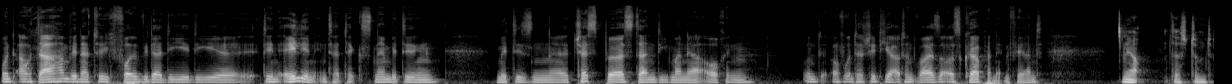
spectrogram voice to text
Und auch da haben wir natürlich voll wieder die, die, den Alien-Intertext, ne? mit, den, mit diesen äh, Chestburstern, die man ja auch in, und auf unterschiedliche Art und Weise aus Körpern entfernt. Ja, das stimmt.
